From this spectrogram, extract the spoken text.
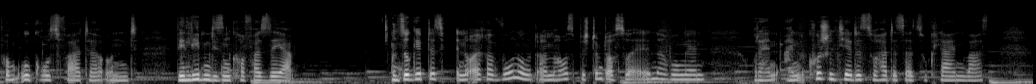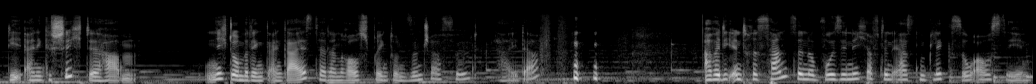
vom Urgroßvater. Und wir lieben diesen Koffer sehr. Und so gibt es in eurer Wohnung und eurem Haus bestimmt auch so Erinnerungen oder ein, ein Kuscheltier, das du hattest, als du klein warst, die eine Geschichte haben. Nicht unbedingt ein Geist, der dann rausspringt und Wünsche erfüllt, leider. Aber die interessant sind, obwohl sie nicht auf den ersten Blick so aussehen.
